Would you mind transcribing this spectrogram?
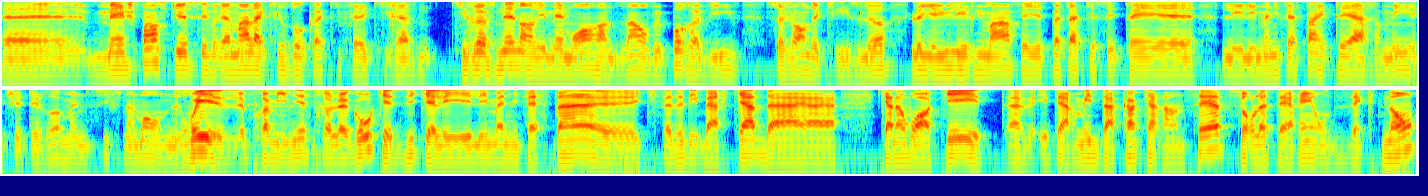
Euh, mais je pense que c'est vraiment la crise d'Oka qui, fait, qui, qui, revenait dans les mémoires en disant on veut pas revivre ce genre de crise-là. Là, il y a eu les rumeurs que peut-être que c'était les, manifestants étaient armés, etc. Même si finalement on Oui, le premier ministre Legault qui a dit que les, manifestants euh, qui faisaient des barricades à Kanawake étaient armés d'AK-47. Sur le terrain, on disait non.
